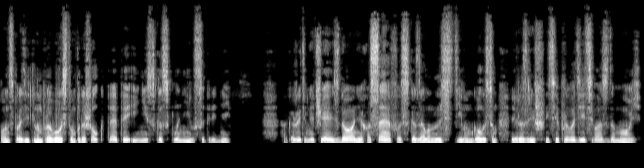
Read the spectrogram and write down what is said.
Он с поразительным проворством подошел к Пепе и низко склонился перед ней. — Окажите мне честь, Донья Хосефа, — сказал он льстивым голосом, — и разрешите проводить вас домой.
